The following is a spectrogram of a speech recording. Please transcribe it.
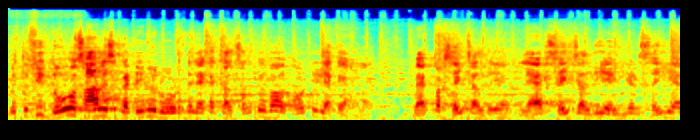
ਵੀ ਤੁਸੀਂ 2 ਸਾਲ ਇਸ ਗੱਡੀ ਨੂੰ ਰੋਡ ਤੇ ਲੈ ਕੇ ਚੱਲ ਸਕਦੇ ਹੋ ਬਾ ਅਥਾਰਟੀ ਲੈ ਕੇ ਆਉਣਾ ਹੈ। ਵੈਪਰ ਸਹੀ ਚੱਲਦੇ ਆ ਲੈਟ ਸਹੀ ਚੱਲਦੀ ਹੈ ਇੰਜਨ ਸਹੀ ਹੈ,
